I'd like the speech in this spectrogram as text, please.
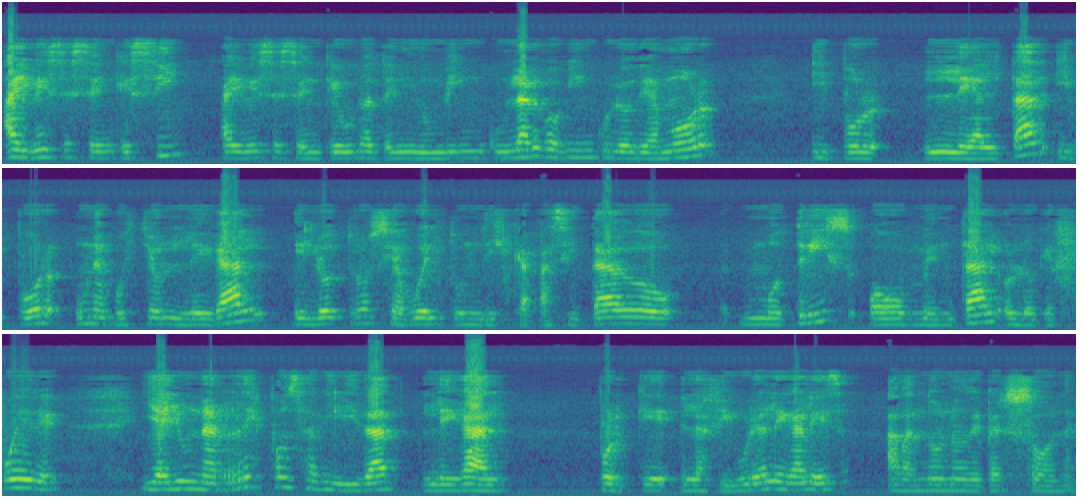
Hay veces en que sí, hay veces en que uno ha tenido un, vínculo, largo vínculo de amor y por lealtad y por una cuestión legal el otro se ha vuelto un discapacitado motriz o mental o lo que fuere y hay una responsabilidad legal porque la figura legal es abandono de persona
